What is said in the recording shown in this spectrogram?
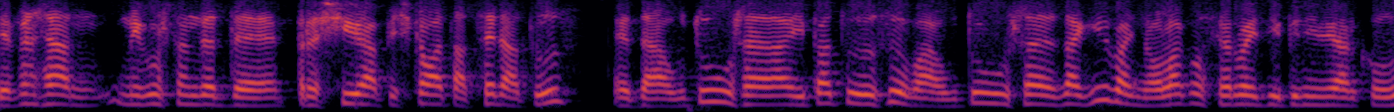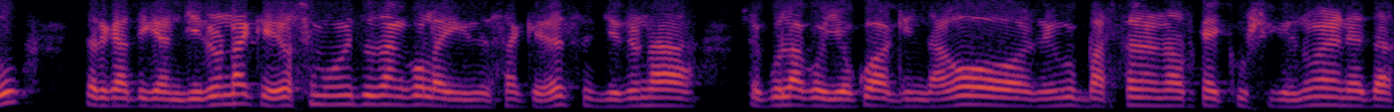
defensan nik usten dut eh, presioa pixka bat atzeratuz, eta autobusa ipatu duzu, ba, autobusa ez daki, baina olako zerbait ipini beharko du, zergatik Gironak edoze momentutan gola egin dezake, ez? Girona sekulako jokoak indago, nik Barcelona aurka ikusi genuen, eta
